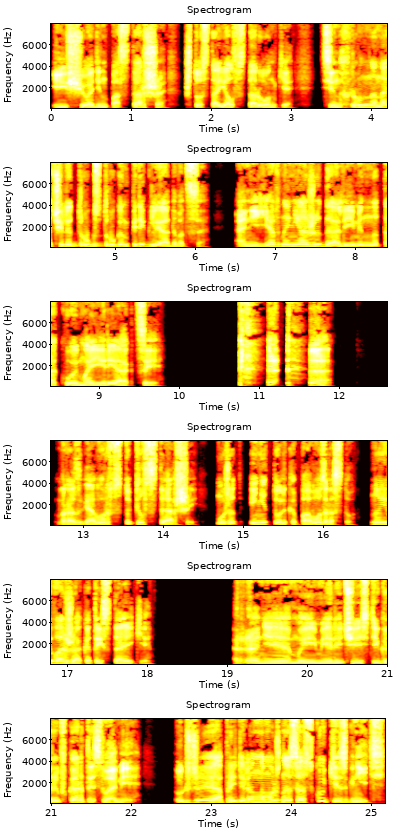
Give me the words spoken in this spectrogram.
и еще один постарше, что стоял в сторонке, синхронно начали друг с другом переглядываться. Они явно не ожидали именно такой моей реакции. В разговор вступил старший, может, и не только по возрасту, но и вожак этой стайки. «Ранее мы имели честь игры в карты с вами. Тут же определенно можно со скуки сгнить.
